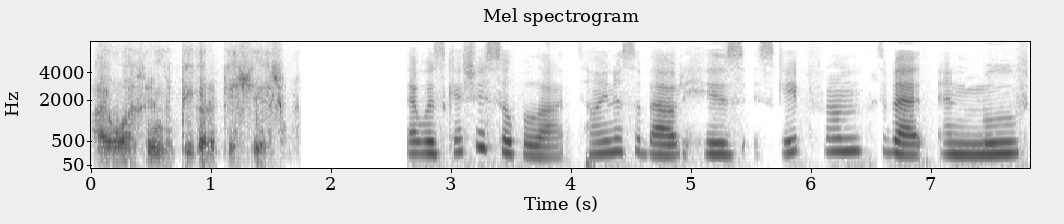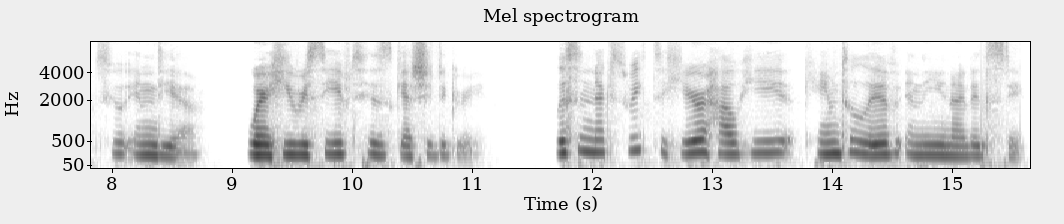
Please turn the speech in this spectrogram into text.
I was in the bigger geshes. That was Geshe Sopala telling us about his escape from Tibet and move to India, where he received his Geshe degree. Listen next week to hear how he came to live in the United States.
